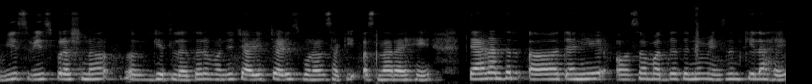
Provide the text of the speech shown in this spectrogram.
वीस वीस प्रश्न घेतलं तर म्हणजे चाळीस चाळीस गुणांसाठी असणार आहे. त्यानंतर त्यांनी असं पद्धतीने मेन्शन केलं आहे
